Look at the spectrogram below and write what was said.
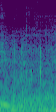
あ!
